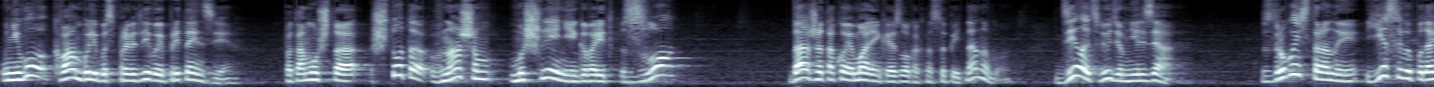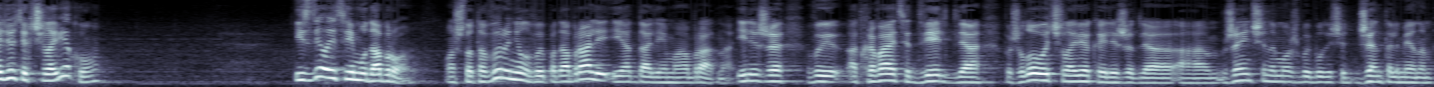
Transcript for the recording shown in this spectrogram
у него к вам были бы справедливые претензии, потому что что-то в нашем мышлении говорит зло, даже такое маленькое зло, как наступить на ногу, делать людям нельзя. С другой стороны, если вы подойдете к человеку и сделаете ему добро, он что-то выронил, вы подобрали и отдали ему обратно. Или же вы открываете дверь для пожилого человека, или же для а, женщины, может быть, будучи джентльменом.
